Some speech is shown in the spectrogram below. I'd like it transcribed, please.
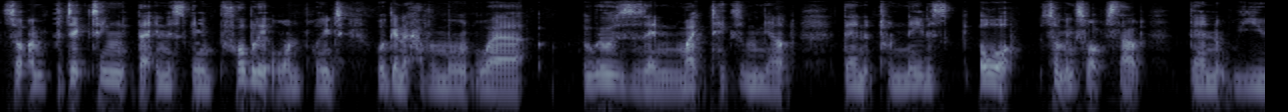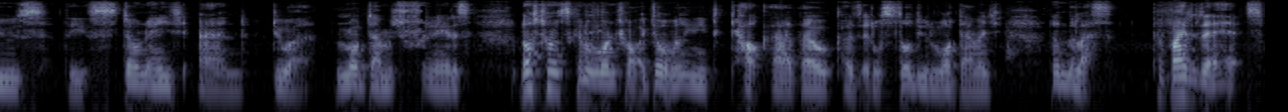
So I'm predicting that in this game, probably at one point, we're going to have a moment where Roses in might take something out, then tornado or something swaps out, then we use the Stone Edge and do a lot of damage to sure it's going to one-shot, I don't really need to calc that though, because it'll still do a lot of damage, nonetheless, provided it hits.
